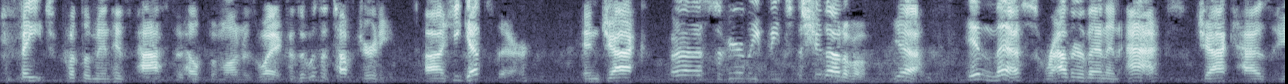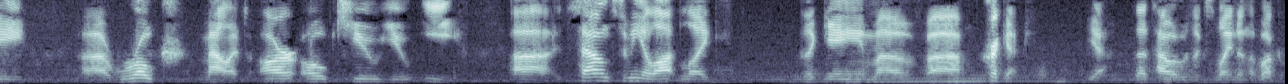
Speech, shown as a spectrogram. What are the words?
fate put them in his path to help him on his way because it was a tough journey. Uh, he gets there, and Jack uh, severely beats the shit out of him. Yeah, in this, rather than an axe, Jack has a uh, roque mallet, R O Q U E. Uh, it sounds to me a lot like the game of uh, cricket. Yeah, that's how it was explained in the book.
